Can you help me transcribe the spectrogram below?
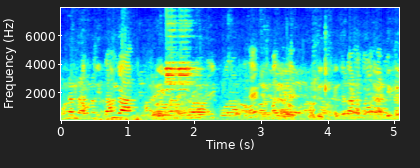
ఖచ్చితంగా పోరాడి పోరాడితేనే ఫలితం. ఎందుకంటే కొంతమంది డిగ్రీ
